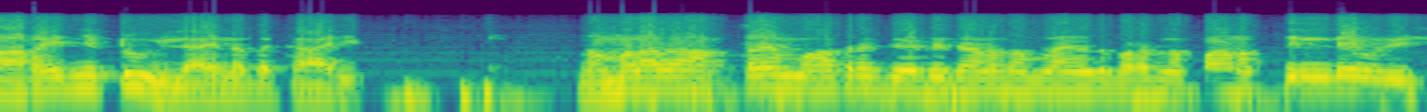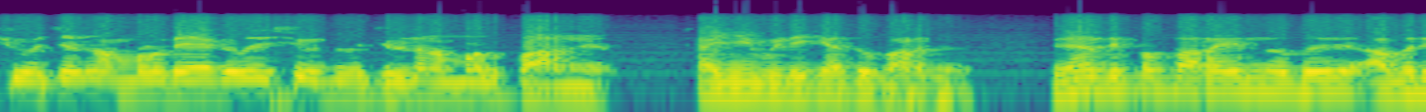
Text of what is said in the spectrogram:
പറഞ്ഞിട്ടും ഇല്ല അതിനകത്തെ കാര്യം. നമ്മളത് അത്രയും മാത്രം കേട്ടിട്ടാണ് നമ്മൾ അതിനകത്ത് പറയുന്ന പണത്തിന്റെ ഒരു ഇഷ്യൂ വെച്ചാൽ നമ്മളൊരു ഏകദേശം ഇത് വെച്ചിട്ടാണ് നമ്മളത് പറഞ്ഞത്. കഴിഞ്ഞ വീഡിയോക്കകത്ത് പറഞ്ഞത്. ഇതിനകത്ത് ഇപ്പൊ പറയുന്നത് അവർ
